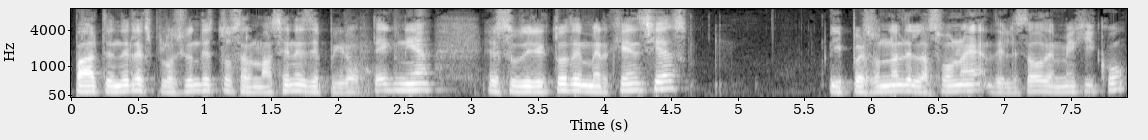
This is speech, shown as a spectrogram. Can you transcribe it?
para atender la explosión de estos almacenes de pirotecnia. El subdirector de emergencias y personal de la zona del Estado de México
